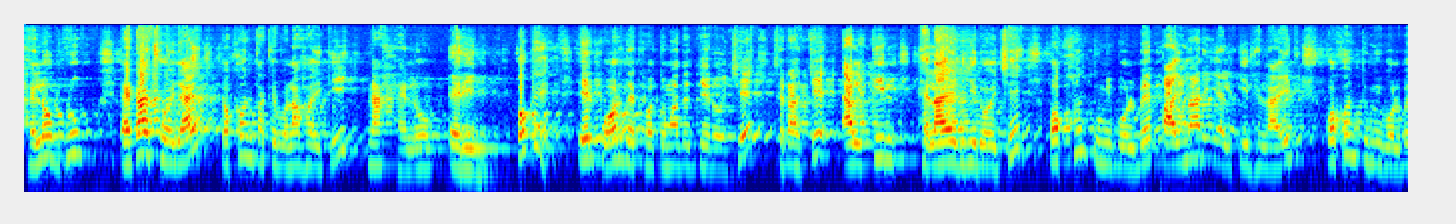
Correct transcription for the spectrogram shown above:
হ্যালো গ্রুপ অ্যাটাচ হয়ে যায় তখন তাকে বলা হয় কি? না, হ্যালো, এরিন। ওকে, এরপর দেখো তোমাদের যে রয়েছে, সেটা হচ্ছে অ্যালকিল হেলাইড যে রয়েছে। কখন তুমি বলবে প্রাইমারি অ্যালকিল হেলাইড? কখন তুমি বলবে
